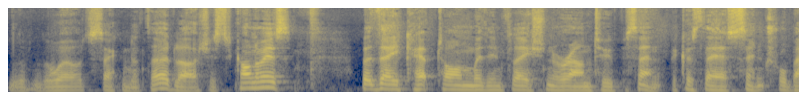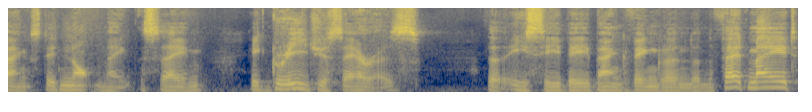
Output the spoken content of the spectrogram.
the, the world's second and third largest economies. But they kept on with inflation around 2% because their central banks did not make the same egregious errors that ECB, Bank of England, and the Fed made,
